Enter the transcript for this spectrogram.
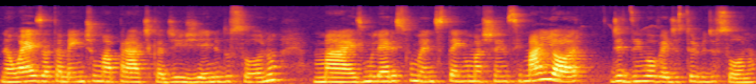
não é exatamente uma prática de higiene do sono, mas mulheres fumantes têm uma chance maior de desenvolver distúrbio de sono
